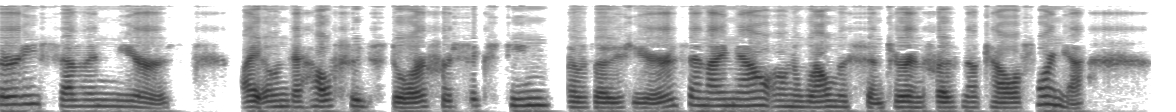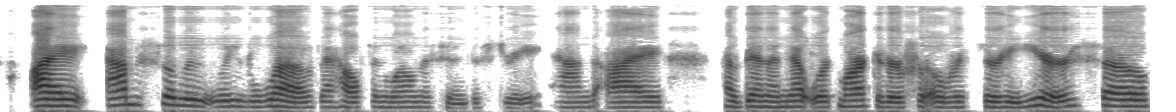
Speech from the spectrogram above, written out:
37 years. I owned a health food store for 16 of those years, and I now own a wellness center in Fresno, California. I absolutely love the health and wellness industry, and I have been a network marketer for over 30 years. So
